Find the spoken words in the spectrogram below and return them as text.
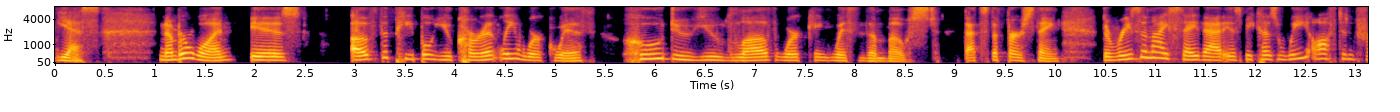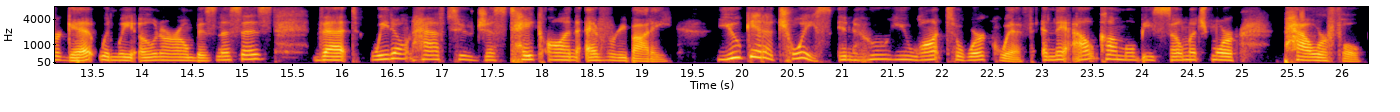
Yes. Number one is of the people you currently work with, who do you love working with the most? That's the first thing. The reason I say that is because we often forget when we own our own businesses that we don't have to just take on everybody. You get a choice in who you want to work with, and the outcome will be so much more powerful.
